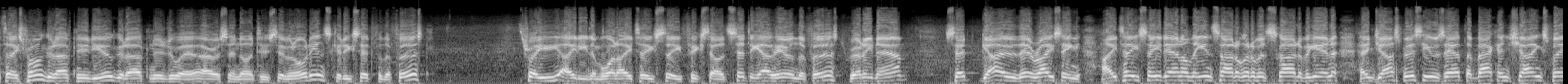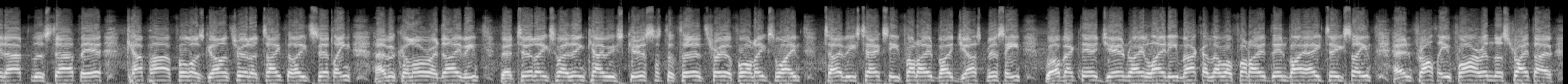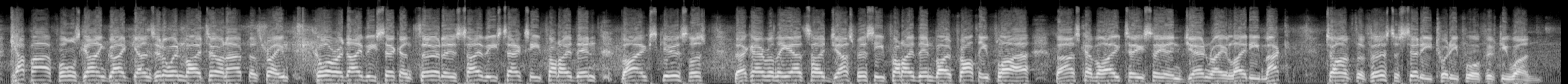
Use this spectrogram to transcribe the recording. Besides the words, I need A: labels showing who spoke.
A: Thanks, Brian. Good afternoon to you. Good afternoon to our RSN 927 audience. Getting set for the first. 380 number one ATC fixed on. Set to go here in the first. Ready now. Set, go. They're racing. ATC down on the inside a little bit slow to begin. And Just Missy was out the back and showing speed after the start there. Cup half full has gone through to take the lead settling over Calora Davy. About two lengths away then came Excursus the third, three or four lengths away. Toby's Taxi followed by Just Missy. Well back there, Jan Ray, Lady Muck and they were followed then by ATC and Frothy Fire in the straight though. Cup half full's going great guns. It'll win by two and a half to three. Calora Davy second, third is Toby's Taxi followed then by Excuseless. Back over on the outside Just Missy, followed then by Frothy Flyer. Last couple ATC and Janray Lady Muck. Time for the first, a steady 24.51.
